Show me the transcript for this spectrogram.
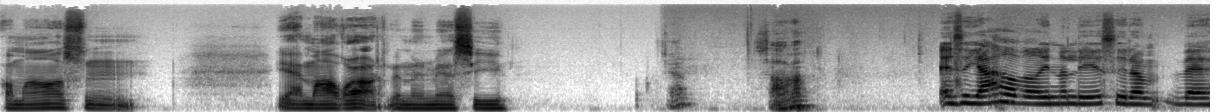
og meget sådan, ja, meget rørt, vil man mere sige. Ja. Sarah? Altså, jeg havde været inde og læse lidt om, hvad,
